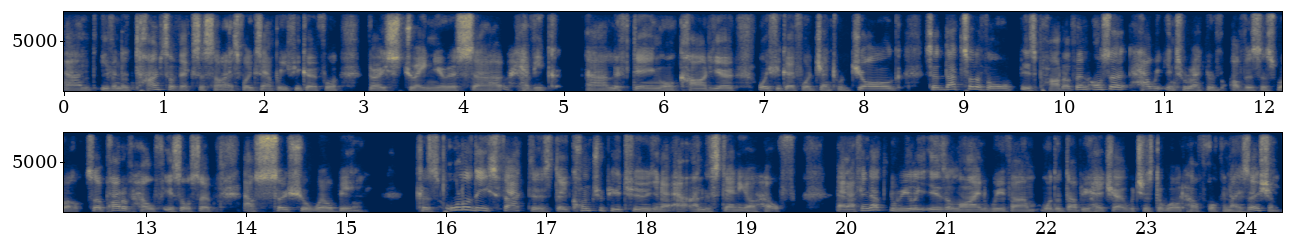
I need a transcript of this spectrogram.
and even the types of exercise. For example, if you go for very strenuous, uh, heavy uh, lifting or cardio, or if you go for a gentle jog. So that sort of all is part of. And also how we interact with others as well. So part of health is also our social well-being. Because all of these factors, they contribute to, you know, our understanding of health. And I think that really is aligned with um, what the WHO, which is the World Health Organization,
